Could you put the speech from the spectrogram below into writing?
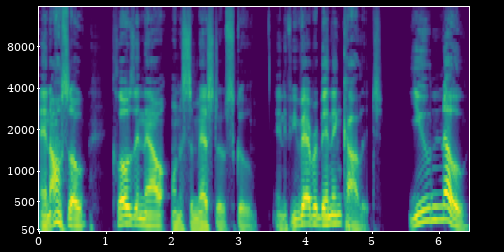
and also closing out on a semester of school. And if you've ever been in college, you know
